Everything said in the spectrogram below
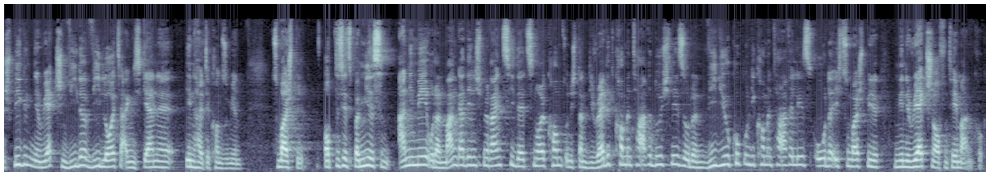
spiegelt eine Reaction wieder, wie Leute eigentlich gerne Inhalte konsumieren. Zum Beispiel, ob das jetzt bei mir ist ein Anime oder ein Manga, den ich mir reinziehe, der jetzt neu kommt und ich dann die Reddit-Kommentare durchlese oder ein Video gucke und die Kommentare lese oder ich zum Beispiel mir eine Reaction auf ein Thema angucke.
